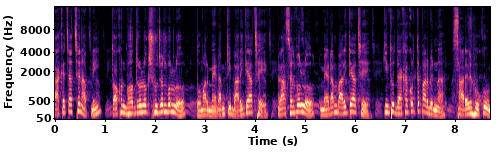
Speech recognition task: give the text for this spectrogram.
কাকে চাচ্ছেন আপনি? তখন ভদ্রলোক সুজন বলল, তোমার ম্যাডাম কি বাড়িতে আছে? রাসেল বলল, ম্যাডাম বাড়িতে আছে, কিন্তু দেখা করতে পারবেন না। স্যারের হুকুম,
